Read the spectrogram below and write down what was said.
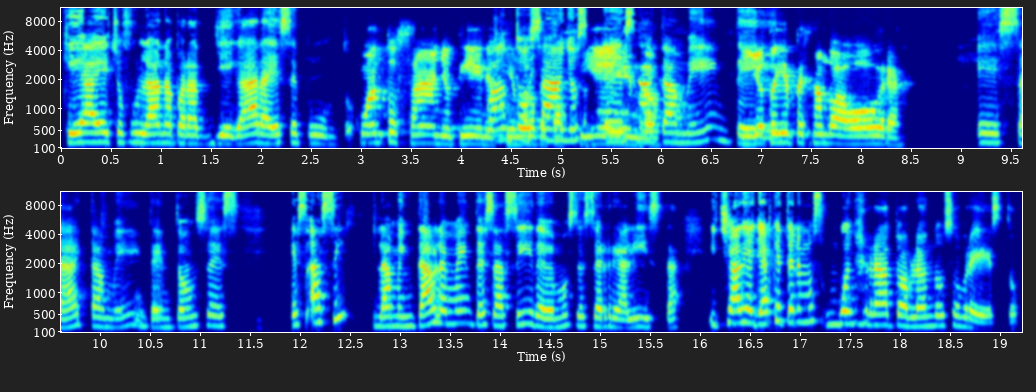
qué ha hecho fulana para llegar a ese punto. ¿Cuántos años tiene? ¿Cuántos años? Exactamente. Y yo estoy empezando ahora. Exactamente. Entonces, es así. Lamentablemente es así, debemos de ser realistas. Y Chadia, ya que tenemos un buen rato hablando sobre esto,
